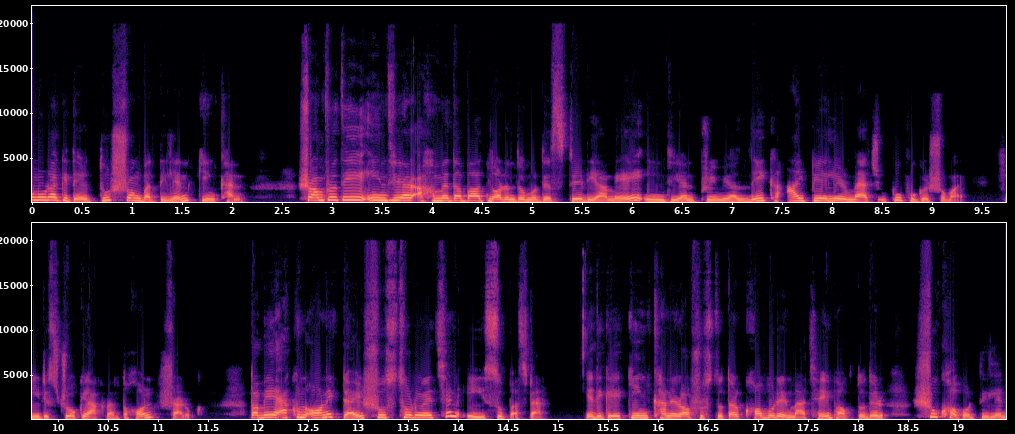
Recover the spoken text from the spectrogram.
অনুরাগীদের দুঃসংবাদ দিলেন কিং খান। সম্প্রতি ইন্ডিয়ার আহমেদাবাদ নরেন্দ্র মোদী স্টেডিয়ামে ইন্ডিয়ান প্রিমিয়ার লিগ আইপিএল এর ম্যাচ উপভোগের সময় হিট স্ট্রোকে আক্রান্ত হন শাহরুখ। তবে এখন অনেকটাই সুস্থ রয়েছেন এই সুপারস্টার। এদিকে কিং খানের অসুস্থতার খবরের মাঝেই ভক্তদের সুখবর দিলেন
